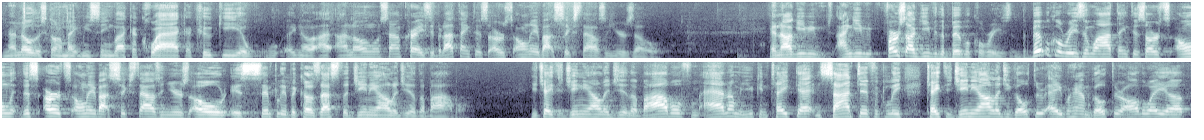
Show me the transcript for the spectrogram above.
And I know that's going to make me seem like a quack, a kooky, a, you know, I, I know I'm going to sound crazy, but I think this earth's only about 6,000 years old. And I'll give you, I give you, first I'll give you the biblical reason. The biblical reason why I think this earth's only, this earth's only about 6,000 years old is simply because that's the genealogy of the Bible. You take the genealogy of the Bible from Adam, and you can take that and scientifically take the genealogy, go through Abraham, go through all the way up,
